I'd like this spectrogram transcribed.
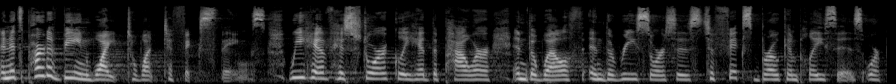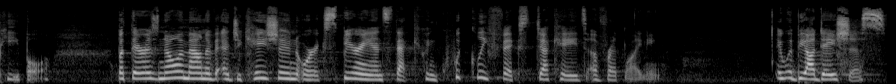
And it's part of being white to want to fix things. We have historically had the power and the wealth and the resources to fix broken places or people but there is no amount of education or experience that can quickly fix decades of redlining. It would be audacious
